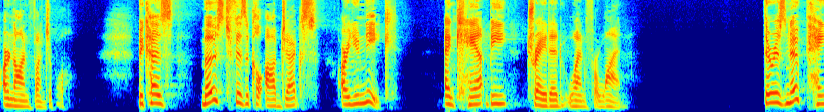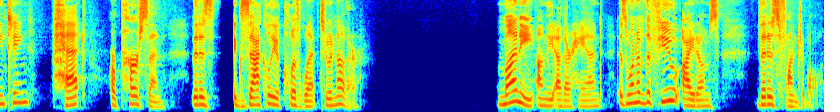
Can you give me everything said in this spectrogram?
are non fungible because most physical objects are unique and can't be traded one for one. There is no painting, pet, or person that is exactly equivalent to another. Money, on the other hand, is one of the few items that is fungible,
